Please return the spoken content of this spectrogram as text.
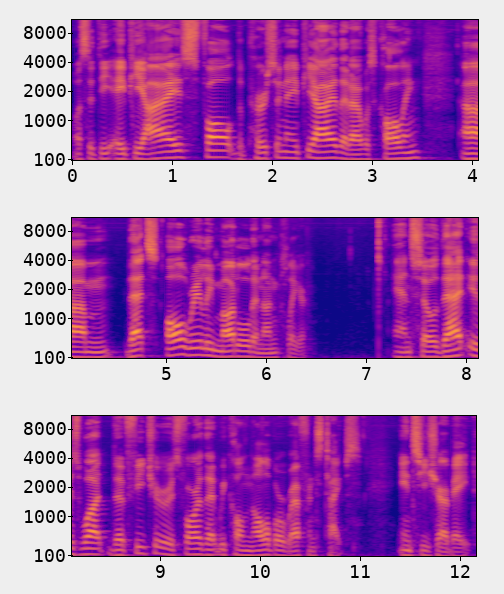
was it the API's fault, the person API that I was calling? Um, that's all really muddled and unclear. And so that is what the feature is for that we call nullable reference types in C Sharp 8.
